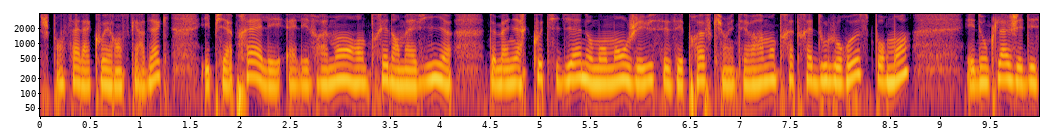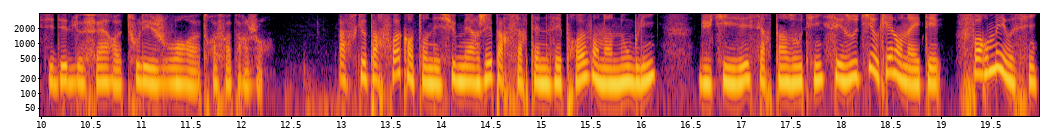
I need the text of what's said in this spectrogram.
je pensais à la cohérence cardiaque. Et puis après, elle est, elle est vraiment rentrée dans ma vie euh, de manière quotidienne au moment où j'ai eu ces épreuves qui ont été vraiment très très douloureuses pour moi. Et donc là, j'ai décidé de le faire tous les jours, trois fois par jour. Parce que parfois, quand on est submergé par certaines épreuves, on en oublie d'utiliser certains outils. Ces outils auxquels on a été formé aussi.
